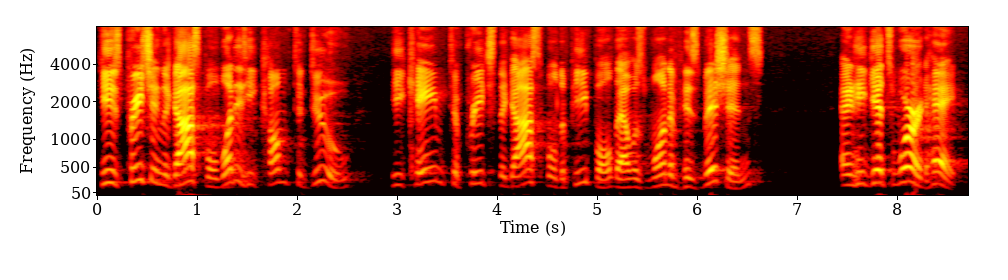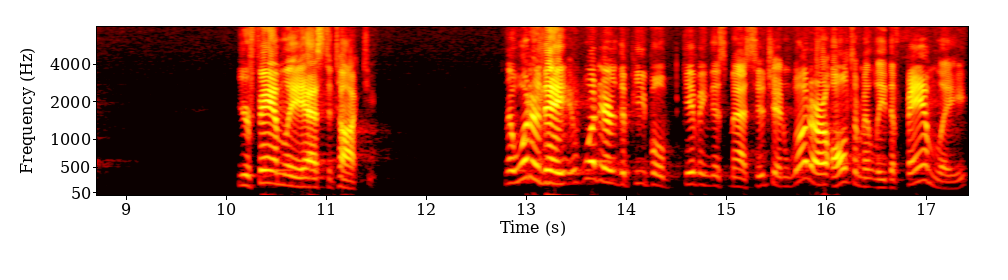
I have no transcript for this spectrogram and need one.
He is preaching the gospel. What did he come to do he came to preach the gospel to people. That was one of his missions. And he gets word hey, your family has to talk to you. Now, what are they? What are the people giving this message, and what are ultimately the family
